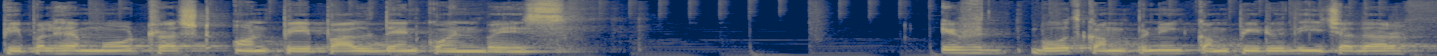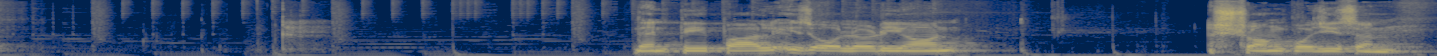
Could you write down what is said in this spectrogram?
people have more trust on PayPal than Coinbase. If both companies compete with each other, then PayPal is already on strong position.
